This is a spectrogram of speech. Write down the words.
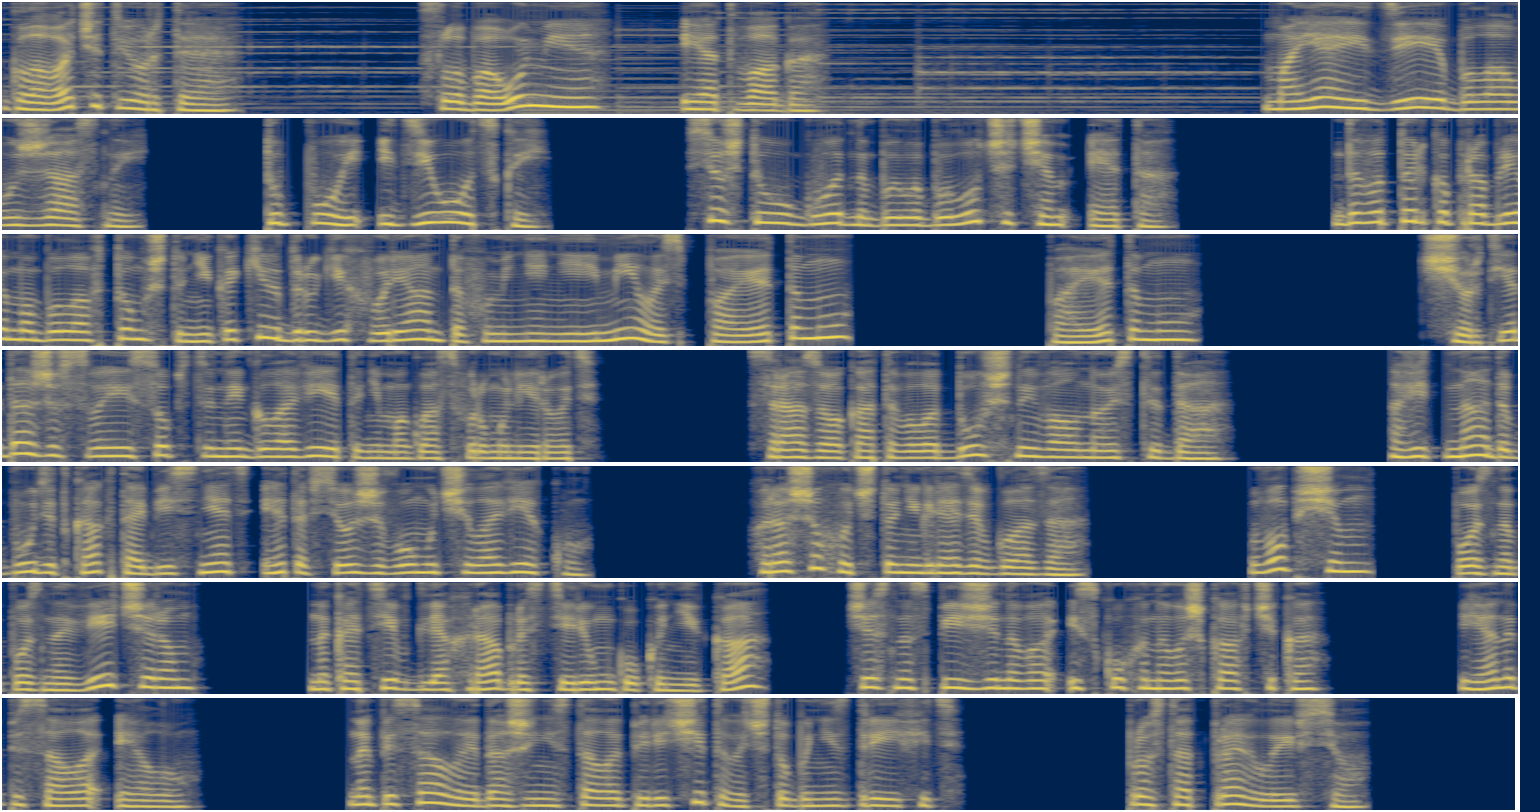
Глава четвертая. Слабоумие и отвага. Моя идея была ужасной, тупой, идиотской. Все что угодно было бы лучше, чем это. Да вот только проблема была в том, что никаких других вариантов у меня не имелось, поэтому... Поэтому... Черт, я даже в своей собственной голове это не могла сформулировать. Сразу окатывала душной волной стыда. А ведь надо будет как-то объяснять это все живому человеку. Хорошо хоть что не глядя в глаза. В общем, поздно-поздно вечером, накатив для храбрости рюмку коньяка, честно спизженного из кухонного шкафчика, я написала Эллу. Написала и даже не стала перечитывать, чтобы не сдрейфить. Просто отправила и все.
